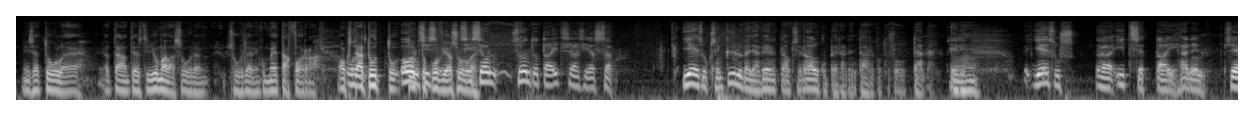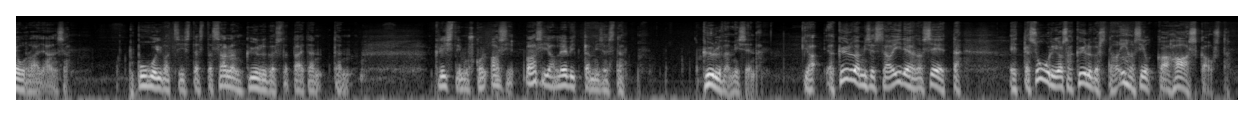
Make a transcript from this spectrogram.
niin se tulee. Ja tämä on tietysti Jumalan suhden, suhde niin kuin metafora. Onko on, tämä tuttu, on, tuttu siis, kuvio sulle? Siis se on, se on tota itse asiassa Jeesuksen kylväjävertauksen alkuperäinen tarkoitus ollut tämä. Eli mm-hmm. Jeesus itse tai hänen seuraajansa – puhuivat siis tästä sanan kylvöstä tai tämän, tämän kristinuskon asia, asian levittämisestä kylvämisenä. Ja, ja kylvämisessä on ideana se, että, että suuri osa kylvöstä on ihan silkkaa haaskausta.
